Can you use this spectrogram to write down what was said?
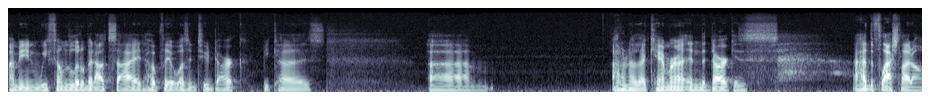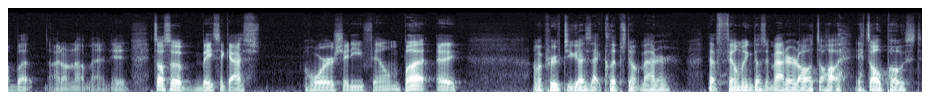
I mean, we filmed a little bit outside. Hopefully, it wasn't too dark because, um, I don't know. That camera in the dark is. I had the flashlight on, but I don't know, man. It it's also a basic ass horror shitty film, but hey I'm gonna prove to you guys that clips don't matter, that filming doesn't matter at all. It's all it's all post.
